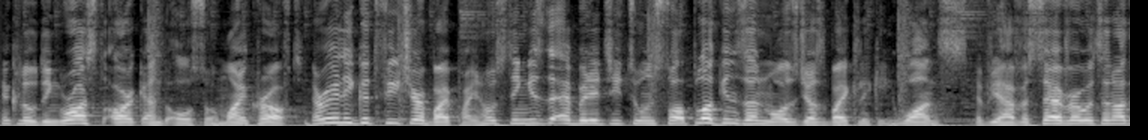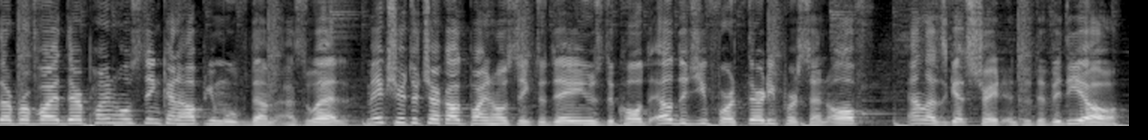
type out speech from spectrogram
including Rust, Ark, and also Minecraft. A really good feature by Pine Hosting is the ability to install plugins and mods just by clicking once. If you have a server with another provider, Pine Hosting can help you move them as well. Make sure to check out Pine Hosting today and use the code LDG for 30% off, and let's get straight into the video.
